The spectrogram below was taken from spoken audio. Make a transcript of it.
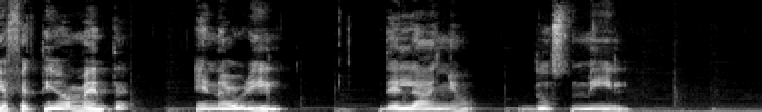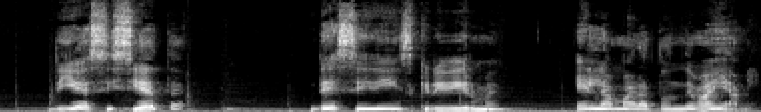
Y efectivamente, en abril del año 2017 decidí inscribirme en la maratón de Miami.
